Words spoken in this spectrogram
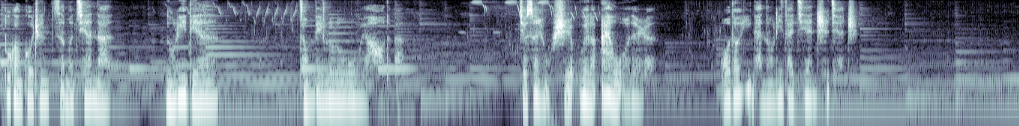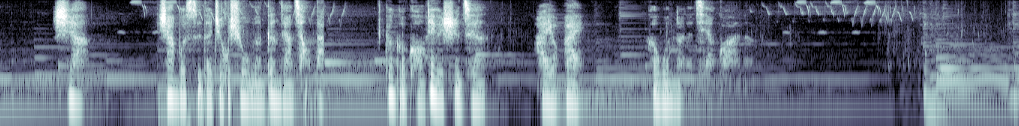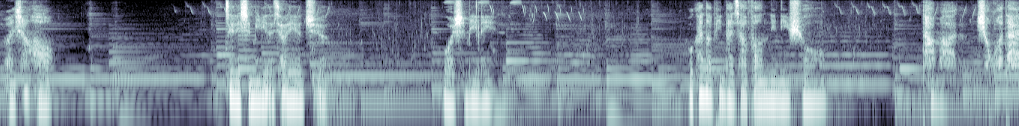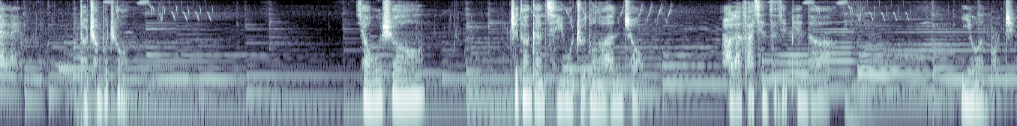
不管过程怎么艰难，努力点，总比碌碌无为好的吧。就算是为了爱我的人，我都应该努力再坚持坚持。是啊，杀不死的只会使我们更加强大。”更何况，这个世间还有爱和温暖的牵挂呢。晚上好，这里是米粒的小夜曲，我是米粒。我看到平台下方妮妮说：“他妈的，生活太累，都撑不住。”小吴说：“这段感情我主动了很久，后来发现自己变得一文不值。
